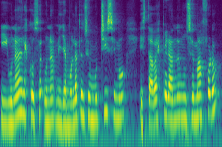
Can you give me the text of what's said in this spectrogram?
y una de las cosas, una, me llamó la atención muchísimo, estaba esperando en un semáforo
